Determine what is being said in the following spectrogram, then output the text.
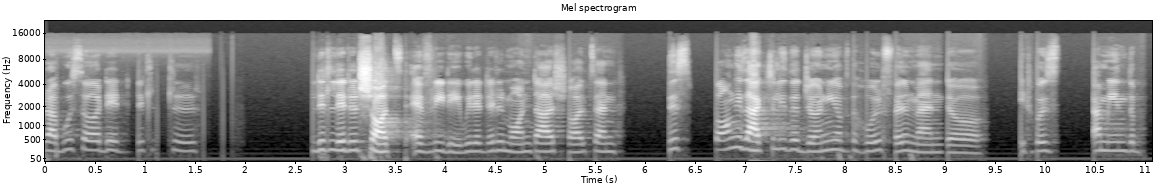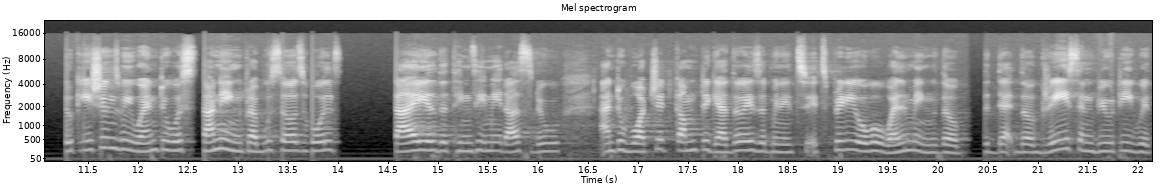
Prabhu sir did little little little shots every day. We did little montage shots, and this song is actually the journey of the whole film. And uh, it was, I mean, the locations we went to were stunning. Prabhu sir's whole style, the things he made us do, and to watch it come together is, I mean, it's it's pretty overwhelming. The the, the grace and beauty with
